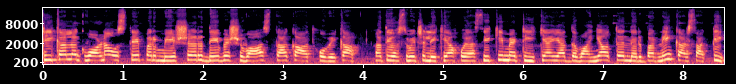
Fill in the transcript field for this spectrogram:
ਟੀਕਾ ਲਗਵਾਉਣਾ ਉਸਤੇ ਪਰਮੇਸ਼ਰ ਦੇ ਵਿਸ਼ਵਾਸ ਦਾ ਘਾਤ ਹੋਵੇਗਾ। ਅਤੇ ਉਸ ਵਿੱਚ ਲਿਖਿਆ ਹੋਇਆ ਸੀ ਕਿ ਮੈਂ ਟੀਕਿਆਂ ਜਾਂ ਦਵਾਈਆਂ ਉੱਤੇ ਨਿਰਭਰ ਨਹੀਂ ਕਰ ਸਕਦੀ।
